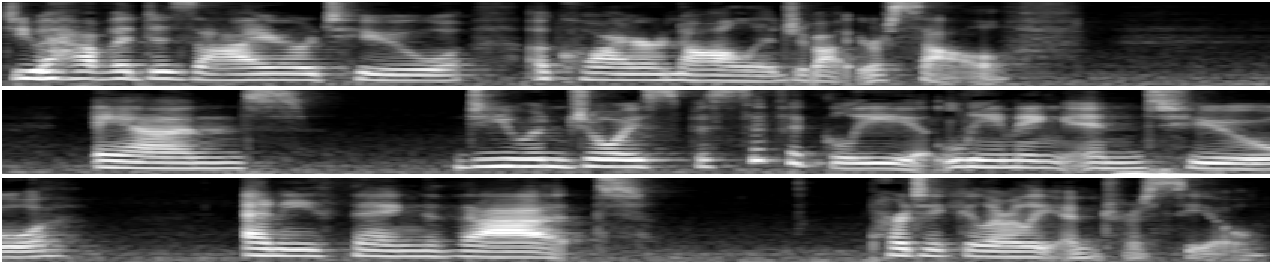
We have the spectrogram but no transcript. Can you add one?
Do you have a desire to acquire knowledge about yourself? And do you enjoy specifically leaning into anything that particularly interests you?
